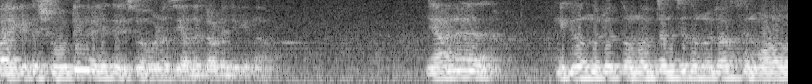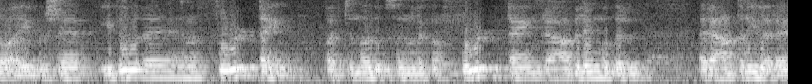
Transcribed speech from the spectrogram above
വൈകിട്ട് ഷൂട്ടിംഗ് കഴിഞ്ഞ് തിരിച്ചു പോകുമ്പോഴും സിയാദിക്ക് അവിടെ ഇരിക്കുന്നതാണ്. ഞാൻ എനിക്ക് തോന്നുന്നു ഒരു തൊണ്ണൂറ്റഞ്ച് തൊണ്ണൂറ്റാറ് സിനിമകളോളമായി പക്ഷെ ഇതുവരെ അങ്ങനെ ഫുൾ ടൈം പറ്റുന്ന ദിവസങ്ങളിലൊക്കെ ഫുൾ ടൈം രാവിലെ മുതൽ രാത്രി വരെ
